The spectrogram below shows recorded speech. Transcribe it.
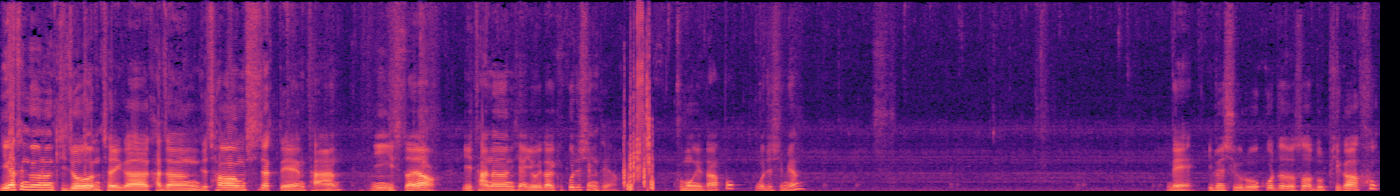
이 같은 경우는 기존 저희가 가장 이제 처음 시작된 단이 있어요. 이 단은 그냥 여기다 이렇게 꽂으시면 돼요. 구멍에다 뽁 꽂으시면 네, 이런 식으로 꽂아져서 높이가 훅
